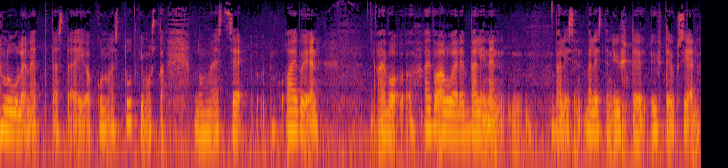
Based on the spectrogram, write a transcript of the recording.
luulen, että tästä ei ole kunnollista tutkimusta, mutta mun mielestä se niin aivojen ja aivo, aivoalueiden välinen, välisen, välisten yhtey, yhteyksien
